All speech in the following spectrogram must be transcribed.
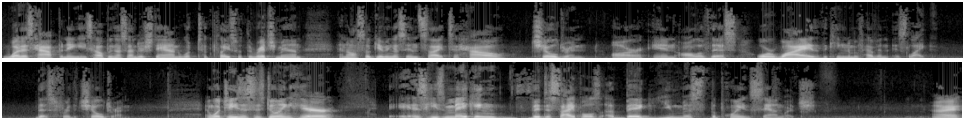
what is happening. He's helping us understand what took place with the rich man and also giving us insight to how children are in all of this or why the kingdom of heaven is like this for the children. And what Jesus is doing here is he's making the disciples a big you missed the point sandwich. All right?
